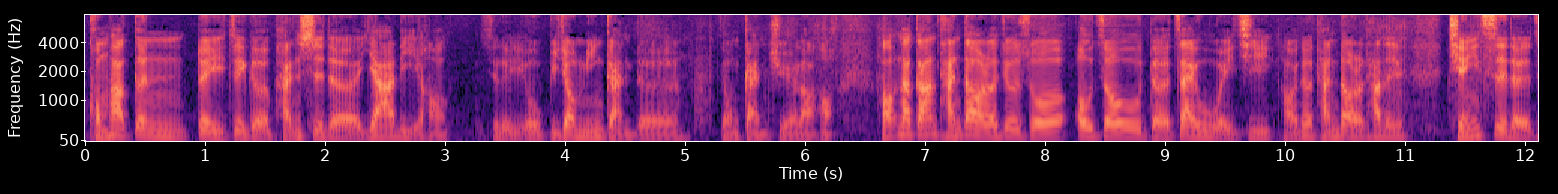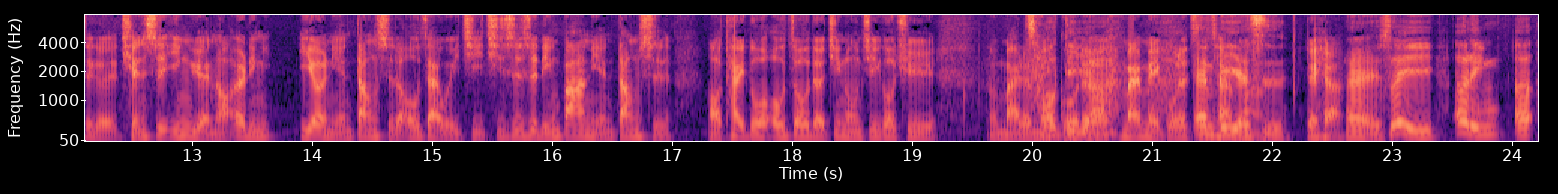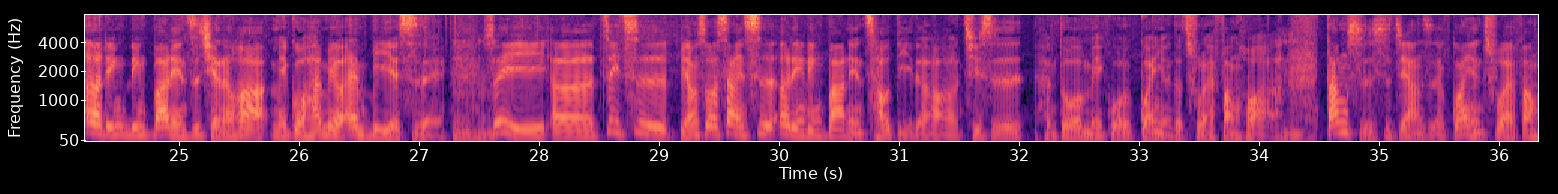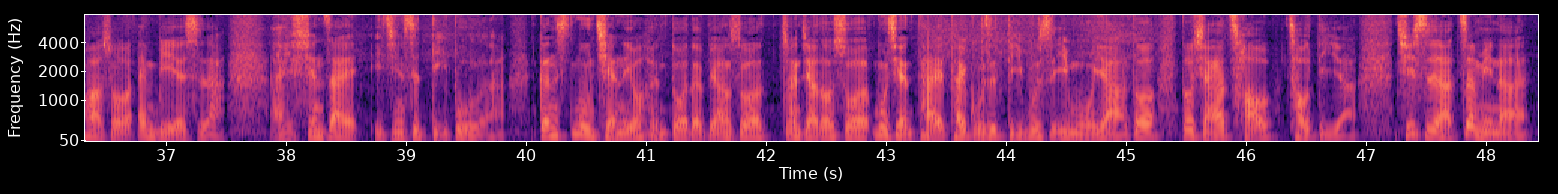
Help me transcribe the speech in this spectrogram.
恐怕更对这个盘势的压力哈，这个有比较敏感的这种感觉了哈。好，那刚刚谈到了，就是说欧洲的债务危机，好，就谈到了它的前一次的这个前世姻缘哦，二零一二年当时的欧债危机，其实是零八年当时哦，太多欧洲的金融机构去。买了美国的，啊、买美国的资产 MBS，对呀，啊，哎，所以二零呃二零零八年之前的话，美国还没有 MBS 哎，嗯、所以呃这次比方说上一次二零零八年抄底的哦，其实很多美国官员都出来放话了，嗯、当时是这样子的，官员出来放话说 MBS 啊，哎现在已经是底部了，跟目前有很多的比方说专家都说，目前台台股是底部是一模一样，都都想要抄抄底啊，其实啊证明了。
